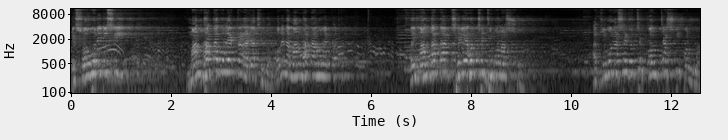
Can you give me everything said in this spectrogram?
এই সৌভরী ঋষি মানধাতা বলে একটা রাজা ছিল। বলে না, মানধাতা আমলের কথা। ওই মানধাতার ছেলে হচ্ছে জীবনাশ্ব আর জীবনাশ্বের হচ্ছে পঞ্চাশটি কন্যা।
